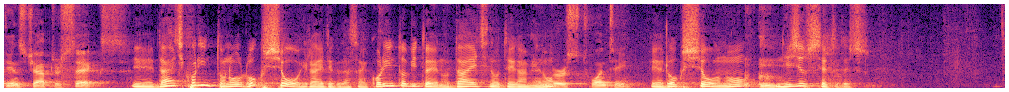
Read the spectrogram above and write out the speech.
Corinthians chapter 6えー第一コリントの6章を開いてください。コリント人への第一の手紙の verse 20. えー6章の20節です。I'm laying a foundation this morning.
